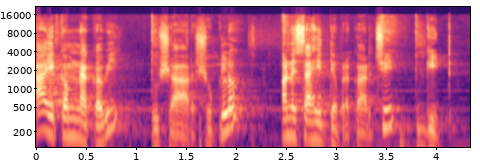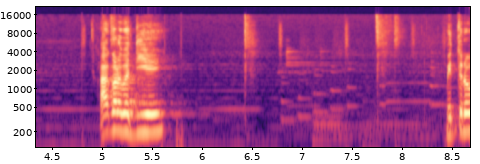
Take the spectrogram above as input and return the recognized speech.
આ એકમના કવિ તુષાર શુક્લ અને સાહિત્ય પ્રકાર છે ગીત. આગળ વધીએ. મિત્રો,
